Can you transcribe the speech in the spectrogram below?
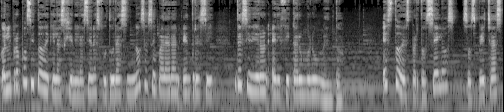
Con el propósito de que las generaciones futuras no se separaran entre sí, decidieron edificar un monumento. Esto despertó celos, sospechas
